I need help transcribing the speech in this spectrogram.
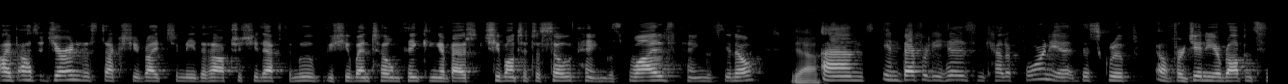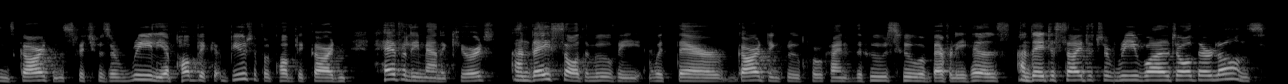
I've had a journalist actually write to me that after she left the movie, she went home thinking about she wanted to sow things, wild things, you know. Yeah. And in Beverly Hills in California, this group of Virginia Robinson's Gardens, which was a really a public, a beautiful public garden, heavily manicured, and they saw the movie with their gardening group, who were kind of the who's who of Beverly Hills, and they decided to rewild all their lawns.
